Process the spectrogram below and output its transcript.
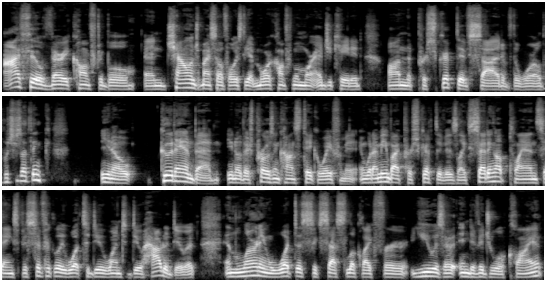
I feel very comfortable and challenge myself always to get more comfortable, more educated on the prescriptive side of the world, which is, I think, you know, good and bad. You know, there's pros and cons to take away from it. And what I mean by prescriptive is like setting up plans, saying specifically what to do, when to do, how to do it, and learning what does success look like for you as an individual client.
